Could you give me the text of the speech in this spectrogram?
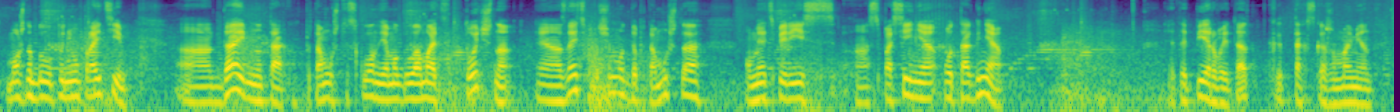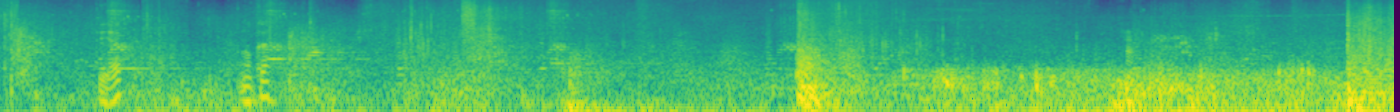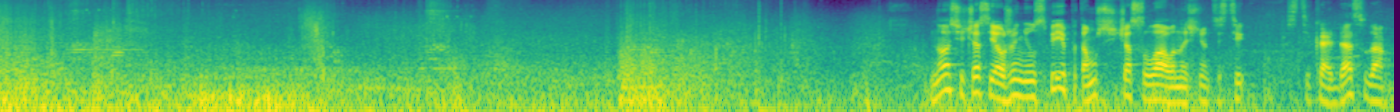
можно было по нему пройти. А, да, именно так. Потому что склон я могу ломать точно. А, знаете почему? Да потому что у меня теперь есть а, спасение от огня. Это первый, да, так скажем, момент. Так. Ну-ка. Но сейчас я уже не успею, потому что сейчас лава начнет стекать, да, сюда.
